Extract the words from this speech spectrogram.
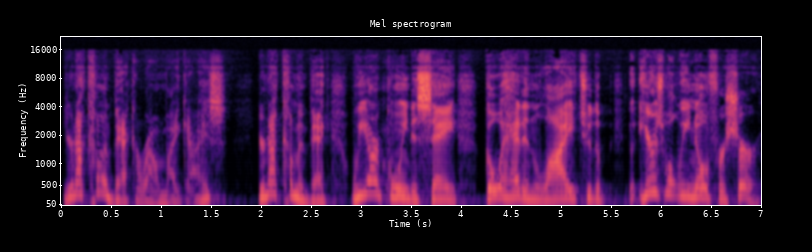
You're not coming back around, my guys. You're not coming back. We aren't going to say go ahead and lie to the. Here's what we know for sure.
